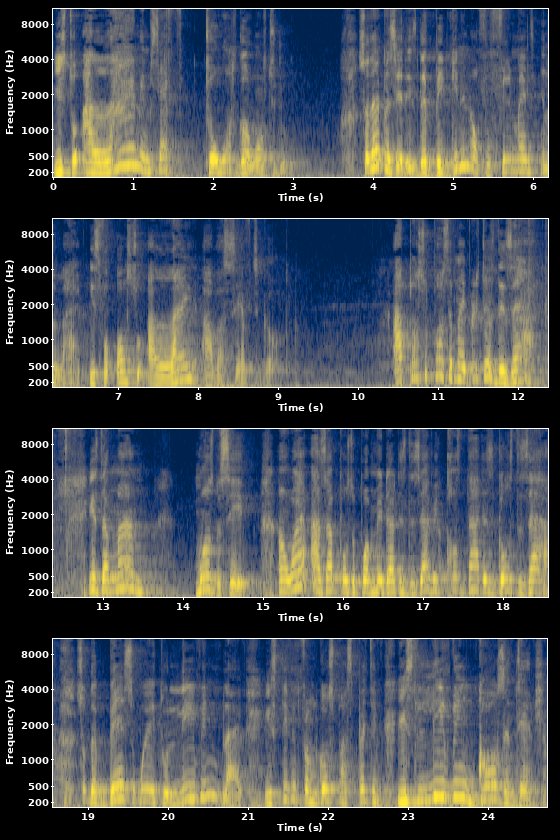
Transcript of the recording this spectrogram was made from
is to align himself to what God wants to do. So, let me say this the beginning of fulfillment in life is for us to align ourselves to God. Apostle Paul said, My greatest desire is the man must be saved. And why has Apostle Paul made that his desire? Because that is God's desire. So the best way to live in life is living from God's perspective, is living God's intention.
